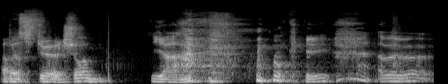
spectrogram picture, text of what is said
Aber es stört schon. ja, okay. Aber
